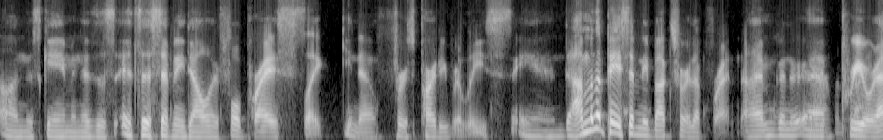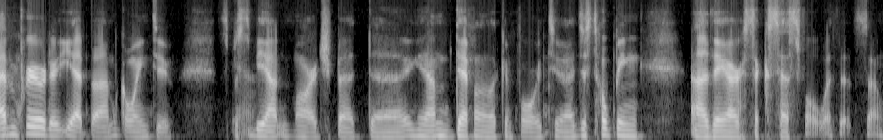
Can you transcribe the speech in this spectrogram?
on this game, and it's a, it's a seventy dollar full price like you know first party release, and I'm gonna pay seventy bucks for it up front. I'm gonna Yeah, uh, pre-order. I haven't pre-ordered it yet, but I'm going to. It's supposed to be out in March, but uh, you know I'm definitely looking forward to. it. I'm just hoping uh, they are successful with it. So.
